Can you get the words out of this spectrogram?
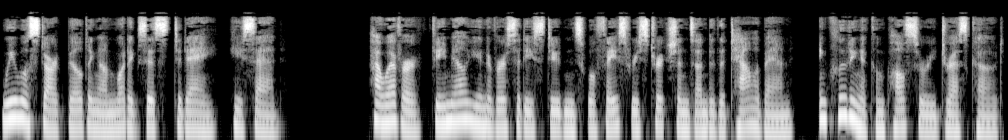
We will start building on what exists today, he said. However, female university students will face restrictions under the Taliban, including a compulsory dress code.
